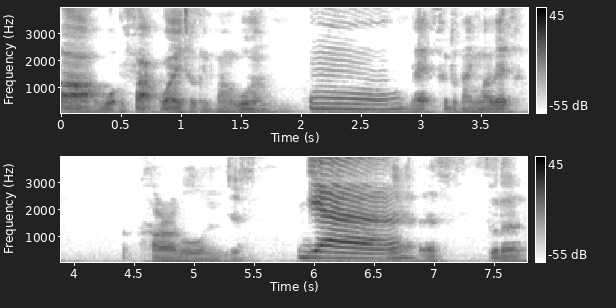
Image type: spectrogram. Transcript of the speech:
"Ah, what the fuck? Why are you talking to my woman?" Mm, That sort of thing. Like that's horrible and just yeah. yeah, that's sort of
